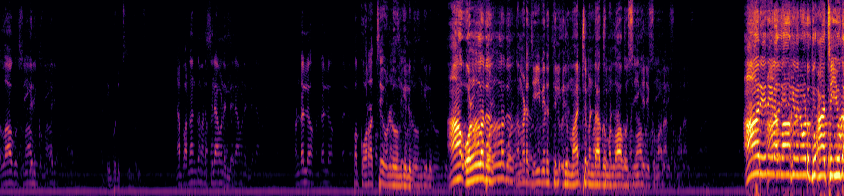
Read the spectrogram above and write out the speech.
അള്ളാഹു സ്വീകരിക്കും ഞാൻ പറഞ്ഞ മനസ്സിലാവണില്ലേ? ഉണ്ടല്ലോ? ഇപ്പൊ കുറച്ചേ ഉള്ളൂ എങ്കിലും ആ ഉള്ളത് നമ്മുടെ ജീവിതത്തിൽ ഒരു മാറ്റമുണ്ടാകും. അള്ളാഹു സ്വീകരിക്കും. ആ രീതിയിൽ അള്ളാഹുവിനോട് ദുആ ചെയ്യുക.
